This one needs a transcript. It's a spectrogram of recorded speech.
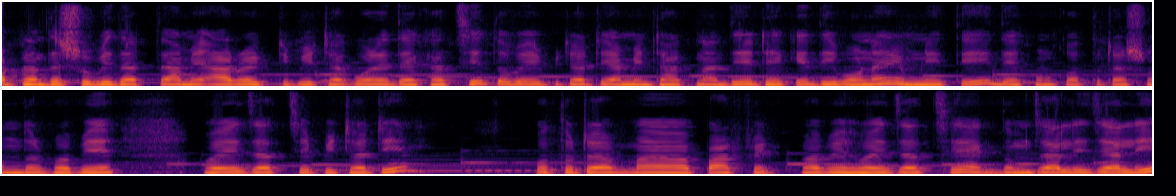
আপনাদের সুবিধার্থে আমি আরও একটি পিঠা করে দেখাচ্ছি, তবে এই পিঠাটি আমি ঢাকনা দিয়ে ঢেকে দিব না এমনিতেই। দেখুন কতটা সুন্দরভাবে হয়ে যাচ্ছে পিঠাটি, কতটা পারফেক্টভাবে হয়ে যাচ্ছে, একদম জালি জালি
